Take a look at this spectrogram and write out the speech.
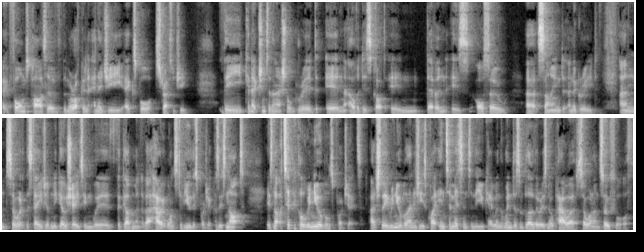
It forms part of the Moroccan energy export strategy. The connection to the national grid in Alverdiscott in Devon is also uh, signed and agreed. And so we're at the stage of negotiating with the government about how it wants to view this project because it's not it's not a typical renewables project. Actually, renewable energy is quite intermittent in the UK. When the wind doesn't blow, there is no power, so on and so forth.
